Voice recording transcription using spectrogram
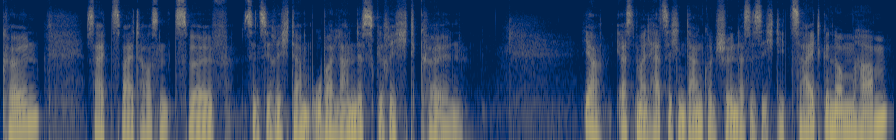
Köln. Seit 2012 sind Sie Richter am Oberlandesgericht Köln. Ja, erstmal herzlichen Dank und schön, dass Sie sich die Zeit genommen haben.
